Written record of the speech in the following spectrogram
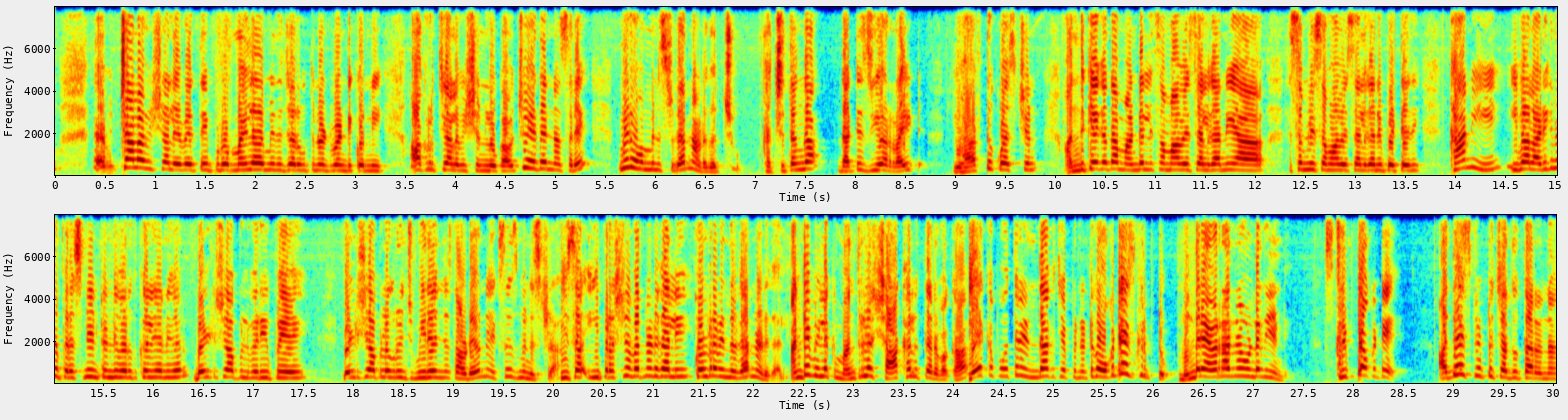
చాలా విషయాలు ఏవైతే ఇప్పుడు మహిళల మీద జరుగుతున్నటువంటి కొన్ని ఆకృత్యాల విషయంలో కావచ్చు ఏదైనా సరే మీరు హోమ్ మినిస్టర్ గారిని అడగచ్చు. ఖచ్చితంగా that is your right you have to question అందుకే కదా మండలి సమావేశాలు కానీ అసెంబ్లీ సమావేశాలు కానీ పెట్టేది. కానీ ఇవాళ అడిగిన ప్రశ్న ఏంటండి వరద కళ్యాణ్ గారు? బెల్ట్ షాపులు పెరిగిపోయాయి. బెల్ట్ షాపుల గురించి మీరేం చేస్తారు? ఏమన్నా ఎక్సైజ్ మినిస్టర్? ఈ ప్రశ్న ఎవరిని అడగాలి? కుల రవీంద్ర గారిని అడగాలి. అంటే వీళ్ళకి మంత్రుల శాఖలు తెరవక లేకపోతే నేను ఇందాక చెప్పినట్టుగా ఒకటే స్క్రిప్ట్. ముందర ఎవరైనా ఉండనియండి. స్క్రిప్ట్ ఒకటే. అదే స్క్రిప్ట్ చదువుతారన్నా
